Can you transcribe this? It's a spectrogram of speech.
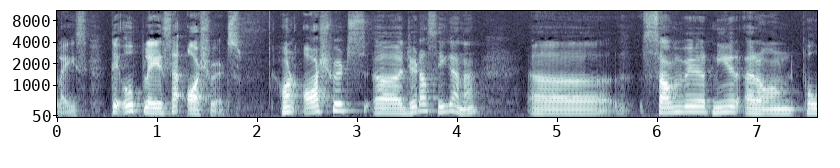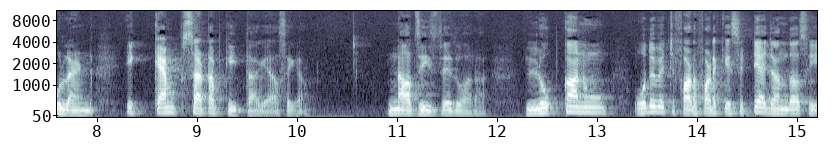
place. ਤੇ ਉਹ ਪਲੇਸ ਹੈ ਔਸ਼ਵਿਟਸ ਹੁਣ ਔਸ਼ਵਿਟਸ ਜਿਹੜਾ ਸੀਗਾ ਨਾ ਸਮਵੇਅਰ ਨੀਅਰ ਅਰਾਊਂਡ ਪੋਲੈਂਡ ਇੱਕ ਕੈਂਪ ਸੈਟਅਪ ਕੀਤਾ ਗਿਆ ਸੀਗਾ ਨਾਜ਼ੀਜ਼ ਦੇ ਦੁਆਰਾ ਲੋਕਾਂ ਨੂੰ ਉਹਦੇ ਵਿੱਚ ਫੜ ਫੜ ਕੇ ਸਿੱਟਿਆ ਜਾਂਦਾ ਸੀ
